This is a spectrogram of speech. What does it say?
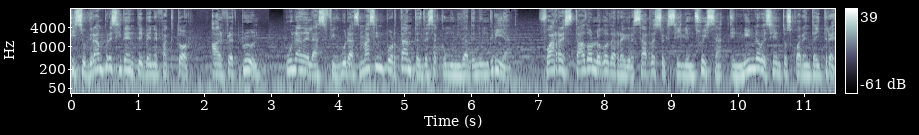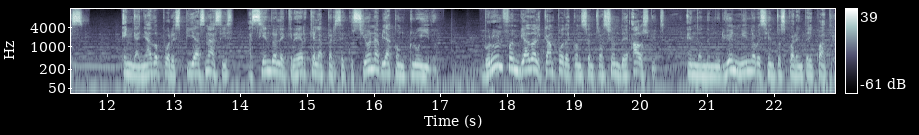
y su gran presidente y benefactor, Alfred Brühl, una de las figuras más importantes de esa comunidad en Hungría, fue arrestado luego de regresar de su exilio en Suiza en 1943, engañado por espías nazis, haciéndole creer que la persecución había concluido. Brühl fue enviado al campo de concentración de Auschwitz, en donde murió en 1944.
